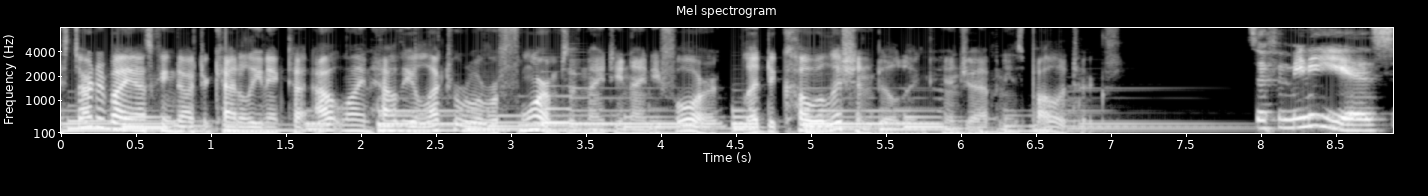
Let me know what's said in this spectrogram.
I started by asking Dr. Catalinac to outline how the electoral reforms of 1994 led to coalition building in Japanese politics. So, for many years,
